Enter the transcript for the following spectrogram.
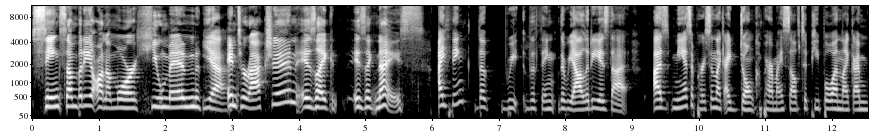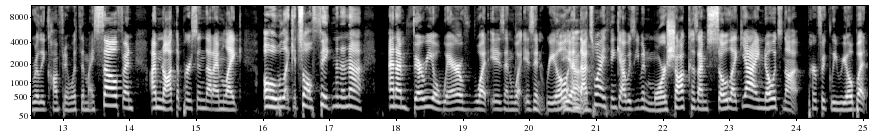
seeing somebody on a more human Yeah. interaction is like is like nice. I think the re- the thing the reality is that as me as a person like I don't compare myself to people and like I'm really confident within myself and I'm not the person that I'm like oh like it's all fake no no no and I'm very aware of what is and what isn't real Yeah. and that's why I think I was even more shocked cuz I'm so like yeah I know it's not perfectly real but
